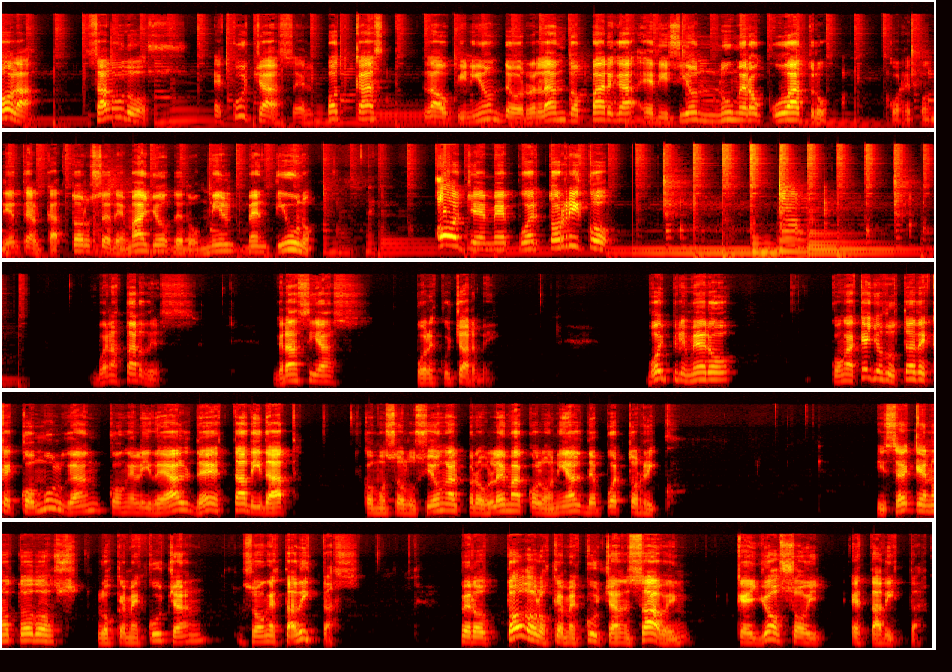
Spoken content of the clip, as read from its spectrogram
Hola, saludos. Escuchas el podcast La opinión de Orlando Parga, edición número 4, correspondiente al 14 de mayo de 2021. Óyeme, Puerto Rico. Buenas tardes. Gracias por escucharme. Voy primero con aquellos de ustedes que comulgan con el ideal de estadidad como solución al problema colonial de Puerto Rico. Y sé que no todos los que me escuchan son estadistas, pero todos los que me escuchan saben que yo soy estadista.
